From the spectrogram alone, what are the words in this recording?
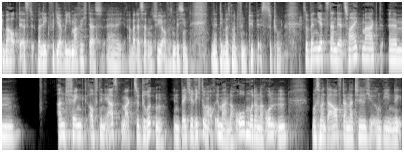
überhaupt erst überlegt wird, ja, wie mache ich das? Äh, aber das hat natürlich auch was ein bisschen, je nachdem, was man für ein Typ ist, zu tun. So, wenn jetzt dann der Zweitmarkt ähm, anfängt, auf den Erstmarkt zu drücken, in welche Richtung auch immer, nach oben oder nach unten, muss man darauf dann natürlich irgendwie ne,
